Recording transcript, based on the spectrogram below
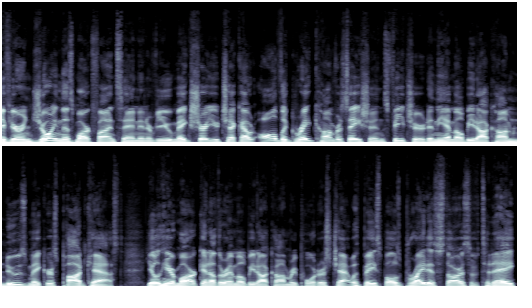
If you're enjoying this Mark Feinsand interview, make sure you check out all the great conversations featured in the MLB.com Newsmakers podcast. You'll hear Mark and other MLB.com reporters chat with baseball's brightest stars of today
